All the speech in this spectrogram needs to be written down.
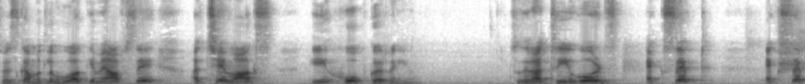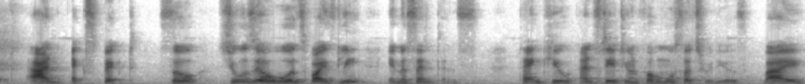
so इसका मतलब हुआ कि मैं आपसे अच्छे मार्क्स की होप कर रही हूँ so there are three words accept except and expect so choose your words wisely in a sentence. Thank you and stay tuned for more such videos. Bye.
